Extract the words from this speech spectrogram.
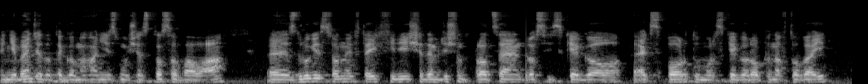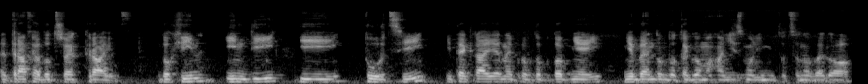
nie będzie do tego mechanizmu się stosowała. E, z drugiej strony w tej chwili 70% rosyjskiego eksportu morskiego ropy naftowej trafia do trzech krajów: do Chin, Indii i Turcji i te kraje najprawdopodobniej nie będą do tego mechanizmu limitu cenowego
